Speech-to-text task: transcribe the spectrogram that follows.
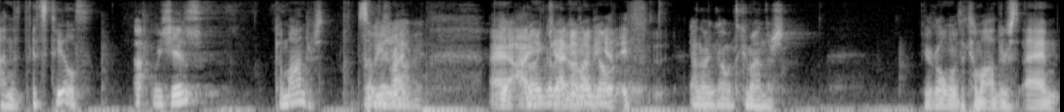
And it's tails, uh, which is commanders. So, So he's right. Uh, Yeah, I I'm gonna- and I'm genuinely, going- if and I'm going to Commanders. you're going with the commanders, um,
